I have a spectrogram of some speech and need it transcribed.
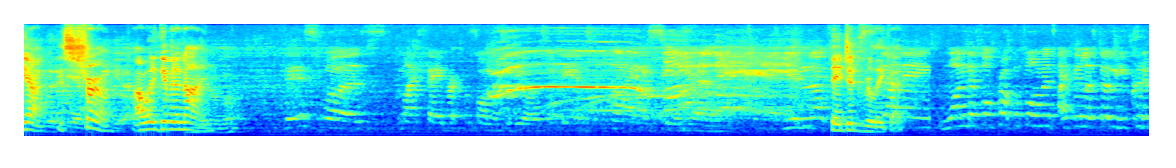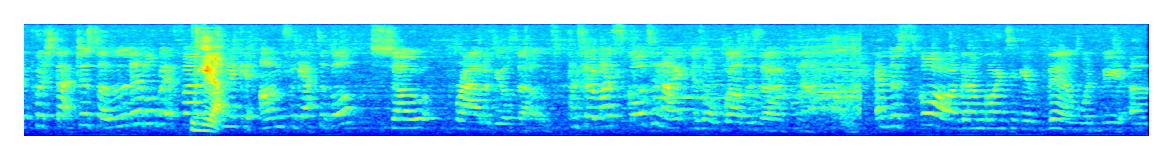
Yeah, it's true. I would give it a nine. This was my favorite performance of yours of the entire season. You They did really good. Wonderful prop performance. I feel as though you could have pushed that just a little bit further Yeah. to make it unforgettable. So proud of yourselves. And so my score tonight is a well-deserved nine. I'm going to give them would be a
